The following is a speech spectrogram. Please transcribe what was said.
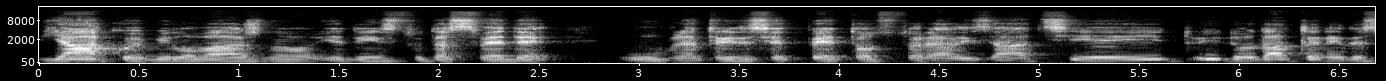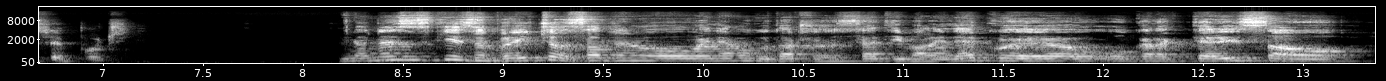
jako je bilo važno jedinstvu da svede u na 35% realizacije i, i do odatle negde sve počinje. Ja ne znam s kim sam pričao, sad ne, ovaj, ne mogu tačno da se setim, ali neko je okarakterisao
